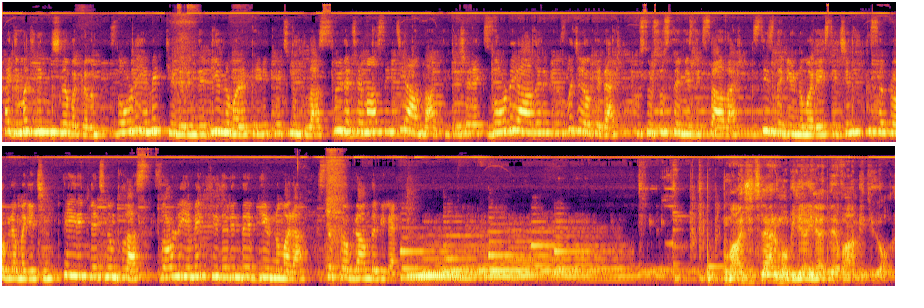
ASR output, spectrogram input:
Hadi makinenin içine bakalım. Zorlu yemek kirlerinde bir numara Fairy Platinum Plus suyla temas ettiği anda aktifleşerek zorlu yağları hızlıca yok eder. Kusursuz temizlik sağlar. Siz de bir numarayı seçin, kısa programa geçin. Fairy Platinum Plus, zorlu yemek kirlerinde bir numara. Kısa programda bile. Macitler Mobilya ile devam ediyor.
